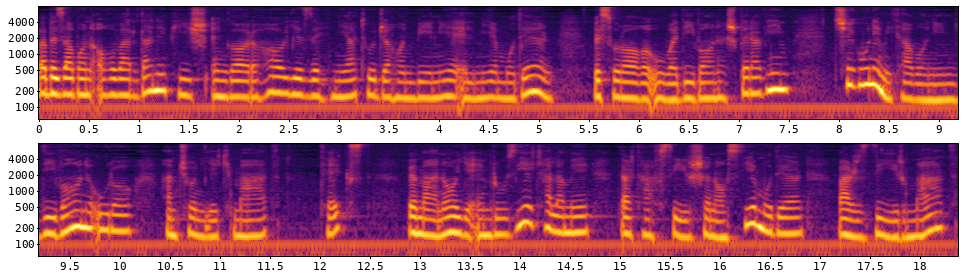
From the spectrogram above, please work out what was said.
و به زبان آوردن پیش انگاره های ذهنیت و جهانبینی علمی مدرن به سراغ او و دیوانش برویم چگونه می توانیم دیوان او را همچون یک متن تکست به معنای امروزی کلمه در تفسیر شناسی مدرن بر زیر متن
